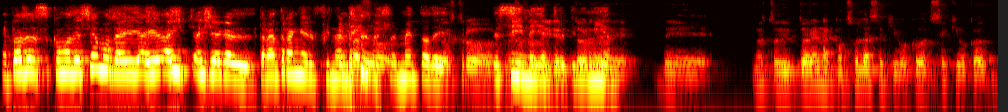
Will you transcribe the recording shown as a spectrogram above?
Entonces, como decíamos, ahí, ahí, ahí llega el tran tran el final del segmento de, de cine y entretenimiento. De, nuestro director en la consola se equivocó, se equivocó.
